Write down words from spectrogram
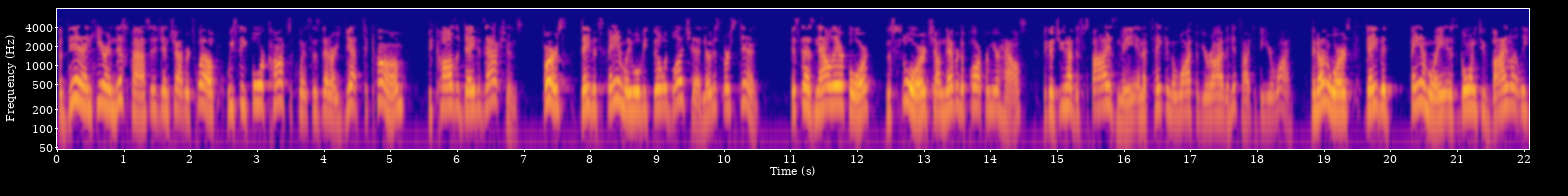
But then, here in this passage in chapter 12, we see four consequences that are yet to come because of David's actions. First, David's family will be filled with bloodshed. Notice verse 10. It says, Now therefore, the sword shall never depart from your house, because you have despised me and have taken the wife of Uriah the Hittite to be your wife. In other words, David's family is going to violently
